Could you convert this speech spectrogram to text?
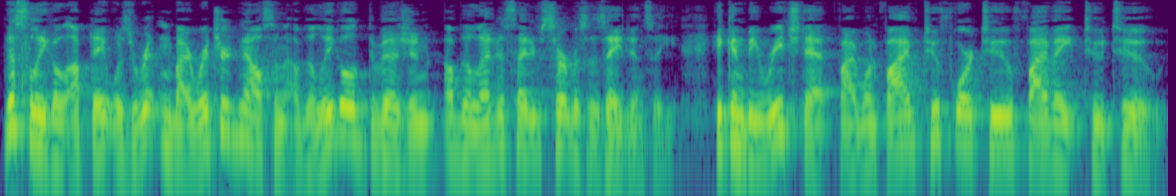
This legal update was written by Richard Nelson of the Legal Division of the Legislative Services Agency. He can be reached at 515-242-5822.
